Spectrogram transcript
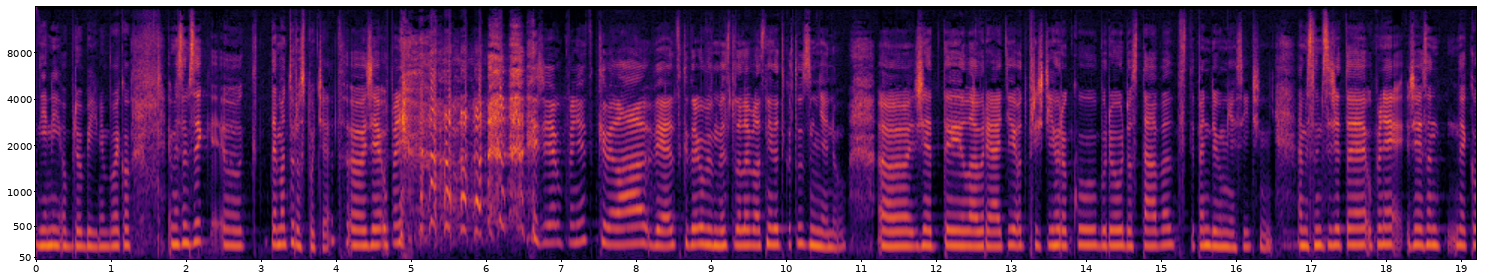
jiný období, nebo jako, myslím si k, uh, k tématu rozpočet, uh, že je úplně že je úplně skvělá věc, kterou vymysleli vlastně teď tu změnu, že ty laureáti od příštího roku budou dostávat stipendium měsíční. A myslím si, že to je úplně, že jsem jako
